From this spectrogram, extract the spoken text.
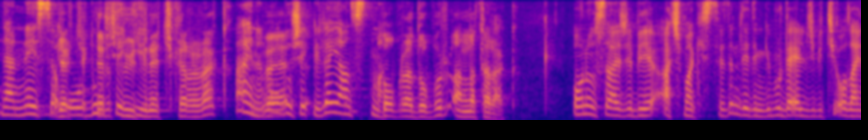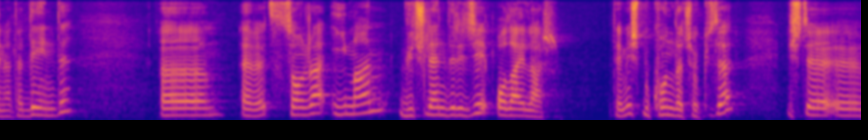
yani neyse olduğu Gerçekleri şekil, yüzüne çıkararak aynen ve olduğu şekliyle yansıtmak. dobra dobur anlatarak. Onu sadece bir açmak istedim. Dediğim gibi burada LGBT olayına da değindi. Ee, evet. Sonra iman güçlendirici olaylar demiş. Bu konu da çok güzel. İşte e,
